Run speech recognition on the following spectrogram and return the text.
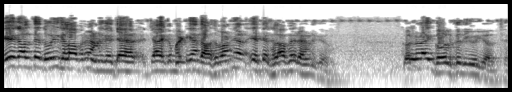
ਇਹ ਗੱਲ ਤੇ ਦੋ ਹੀ ਖਿਲਾਫ ਰਹਿਣਗੇ ਚਾਹੇ ਚਾਹੇ ਕਮੇਟੀਆਂ 10 ਬਣ ਜਾਣ ਇਹ ਤੇ ਖਿਲਾਫੇ ਰਹਿਣਗੇ। ਕੋਈ ਲੜਾਈ ਗੋਲਕ ਦੀ ਹੋਈ ਆ ਉੱਥੇ।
